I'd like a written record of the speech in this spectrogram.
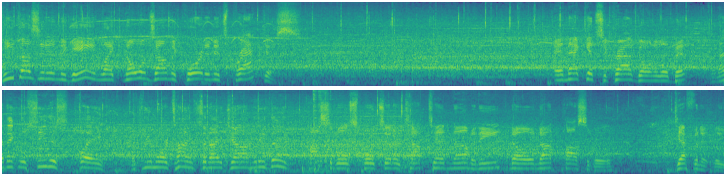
He does it in the game like no one's on the court and it's practice. And that gets the crowd going a little bit. And I think we'll see this play a few more times tonight, John. What do you think? Possible SportsCenter top 10 nominee? No, not possible. Definitely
